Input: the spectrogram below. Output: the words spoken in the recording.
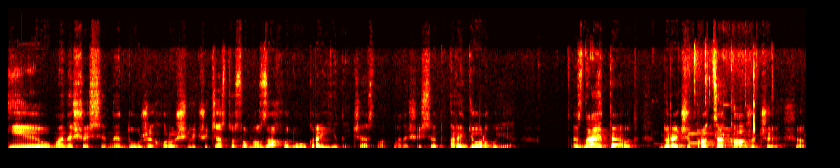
і у мене щось не дуже хороші відчуття стосовно заходу України, чесно. От мене щось от передьоргує. Знаєте, от, до речі, про це кажучи, що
